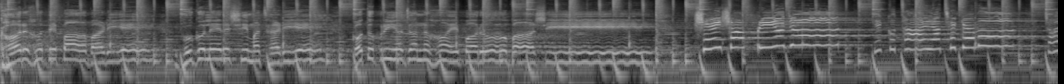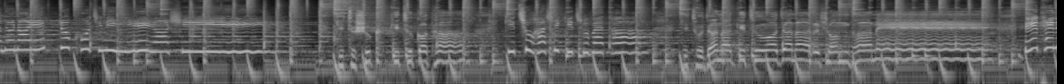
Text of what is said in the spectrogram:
ঘর হতে পা বাড়িয়ে ভূগোলের সীমা ছাড়িয়ে কত প্রিয়জন হয় পরবাসী। সেই সব প্রিয়জন কে কোথায় আছে কেমন? চলো না একটু খোঁজ নিয়ে আসি। কিছু সুখ কিছু কথা কিছু হাসি কিছু ব্যথা। কিছু জানা কিছু অজানার সন্ধানে। বেঁধে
